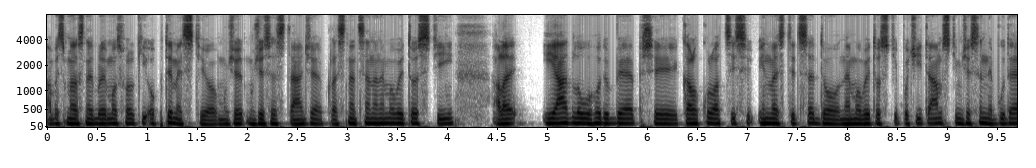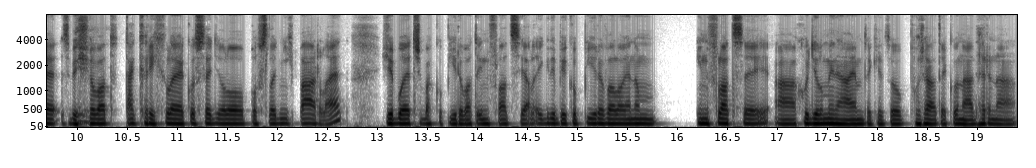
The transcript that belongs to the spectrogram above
aby jsme vlastně nebyli moc velký optimisti. Jo. Může, může se stát, že klesne cena nemovitostí, ale já dlouhodobě při kalkulaci investice do nemovitosti počítám s tím, že se nebude zvyšovat tak rychle, jako se dělo posledních pár let, že bude třeba kopírovat inflaci, ale i kdyby kopírovalo jenom inflaci a chodil mi nájem, tak je to pořád jako nádherná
